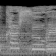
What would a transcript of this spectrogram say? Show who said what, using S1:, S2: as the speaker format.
S1: 기억할 수 있게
